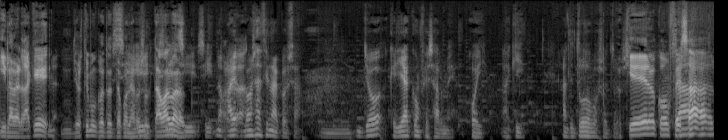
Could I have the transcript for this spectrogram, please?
y la verdad que yo estoy muy contento sí, con el resultado, sí, Álvaro. Sí, sí. No, ver, vamos a decir una cosa. Mm, Yo quería confesarme hoy, aquí, ante todos vosotros. Quiero confesar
